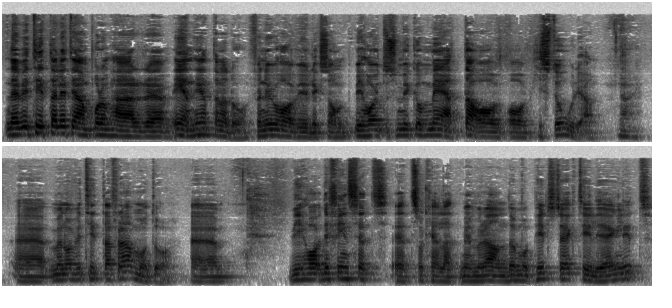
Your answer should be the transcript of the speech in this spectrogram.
när vi tittar lite grann på de här eh, enheterna då, för nu har vi ju liksom, vi har inte så mycket att mäta av, av historia. Nej. Eh, men om vi tittar framåt då. Eh, vi har, det finns ett, ett så kallat memorandum och pitch deck tillgängligt.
